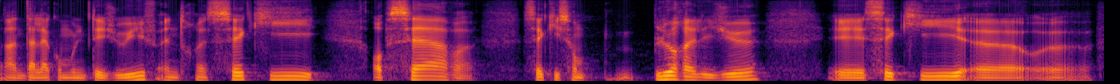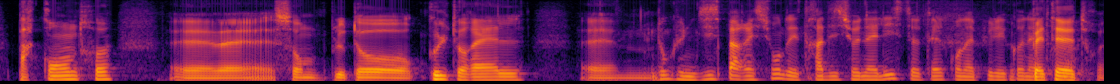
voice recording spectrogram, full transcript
dans la communauté juive entre ceux qui observent, ceux qui sont plus religieux et ceux qui, euh, euh, par contre, sont plutôt culturels, euh, Donc une disparition des traditionalistes tels qu'on a pu les connaître. Peut-être,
